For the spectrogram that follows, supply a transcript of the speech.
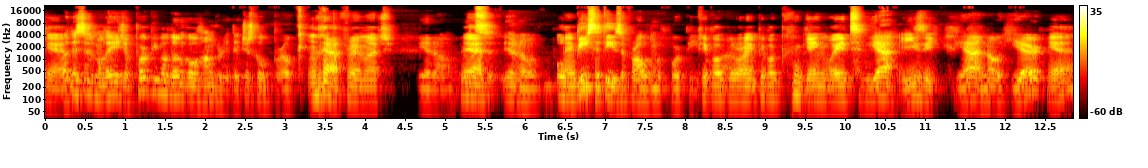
yeah, But this is Malaysia. Poor people don't go hungry; they just go broke. yeah, pretty much. You know, Yeah. You know, obesity is a problem with poor people. People now. growing, people gain weight Yeah, easy. yeah. No, here, Yeah,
